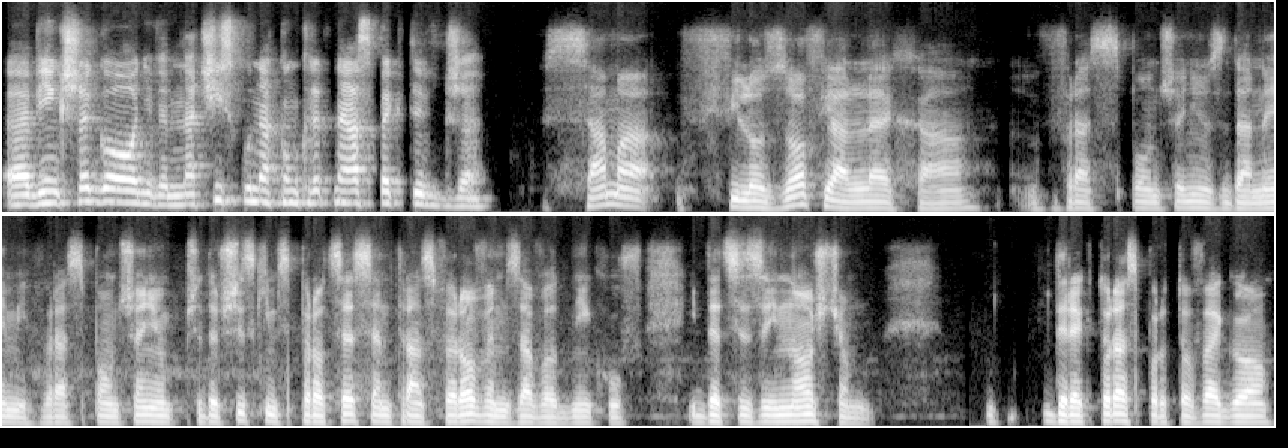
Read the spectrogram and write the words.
e, większego, nie wiem, nacisku na konkretne aspekty w grze? Sama filozofia Lecha wraz z połączeniem z danymi, wraz z połączeniem przede wszystkim z procesem transferowym zawodników i decyzyjnością dyrektora sportowego,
